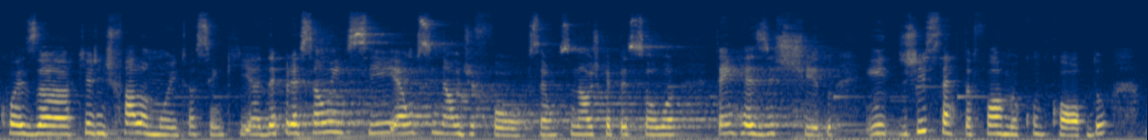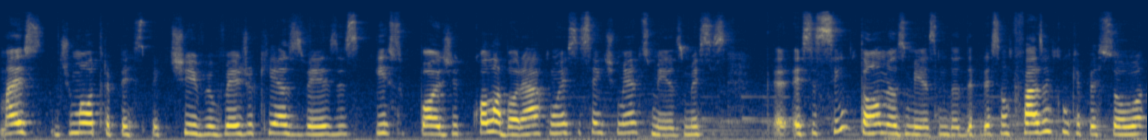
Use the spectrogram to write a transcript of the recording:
coisa que a gente fala muito assim, que a depressão em si é um sinal de força, é um sinal de que a pessoa tem resistido. E de certa forma eu concordo, mas de uma outra perspectiva eu vejo que às vezes isso pode colaborar com esses sentimentos mesmo, esses, eh, esses sintomas mesmo da depressão que fazem com que a pessoa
